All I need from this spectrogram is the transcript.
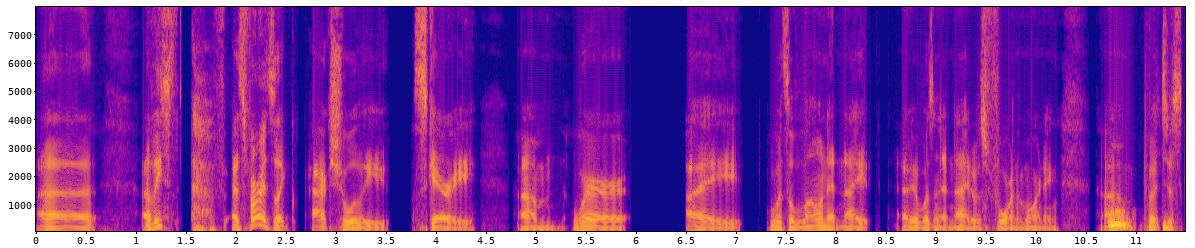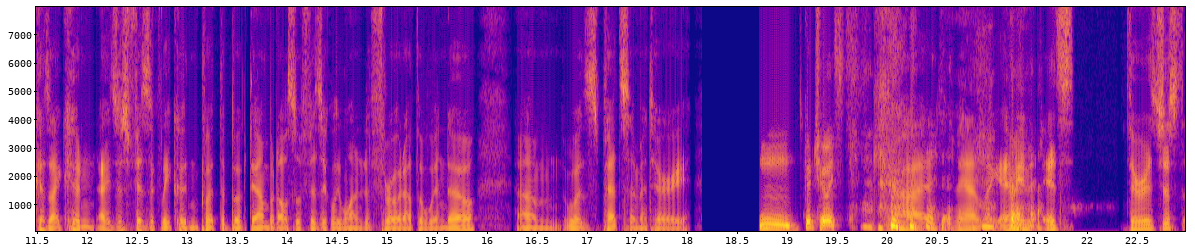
uh, at least as far as like actually scary, um, where I was alone at night. It wasn't at night; it was four in the morning. Um, but just because I couldn't, I just physically couldn't put the book down, but also physically wanted to throw it out the window. Um, was Pet Sematary. Mm, good choice. God, man, like I mean, it's there is just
